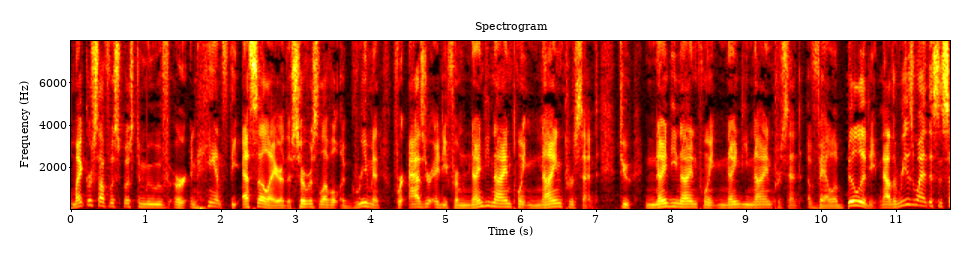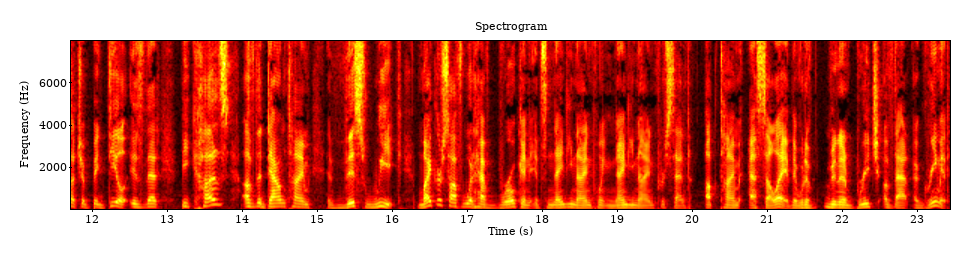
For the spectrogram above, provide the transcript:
Microsoft was supposed to move or enhance the SLA or the service level agreement for Azure AD from 99.9% to 99.99% availability. Now, the reason why this is such a big deal is that because of the downtime this week, Microsoft would have broken its 99.99% uptime SLA. They would have been in breach of that agreement.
